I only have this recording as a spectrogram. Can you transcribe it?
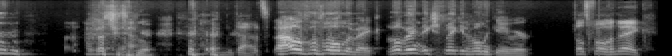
dat soort Ja. dingen. Inderdaad. Nou, houden we voor volgende week. Robin, ik spreek je de volgende keer weer. Tot volgende week.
